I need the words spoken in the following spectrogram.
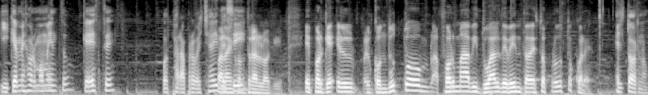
Y qué mejor momento que este pues para aprovechar y para decir... encontrarlo aquí. Eh, porque el, el conducto, la forma habitual de venta de estos productos, ¿cuál es? El torno.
